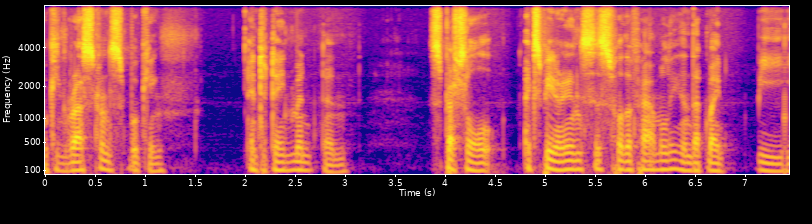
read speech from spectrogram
booking restaurants, booking entertainment and special experiences for the family, and that might be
